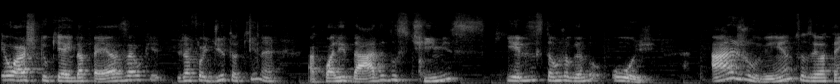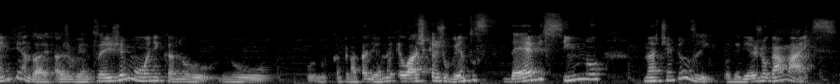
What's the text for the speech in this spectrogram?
Eu acho que o que ainda pesa é o que já foi dito aqui, né? A qualidade dos times que eles estão jogando hoje. A Juventus, eu até entendo, a Juventus é hegemônica no, no, no campeonato italiano. Eu acho que a Juventus deve sim no, na Champions League, poderia jogar mais.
